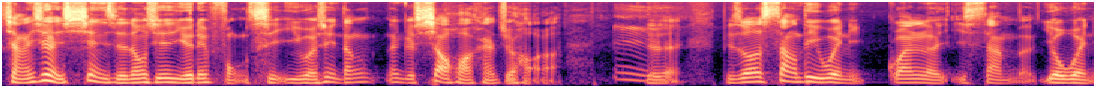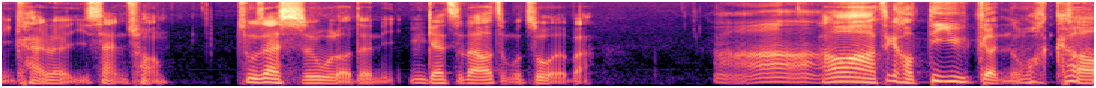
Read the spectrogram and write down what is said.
讲一些很现实的东西，有点讽刺意味，所以你当那个笑话看就好了，嗯，对不对？比如说，上帝为你关了一扇门，又为你开了一扇窗，住在十五楼的你应该知道要怎么做了吧？哦，哇，这个好地狱梗哦，我靠！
